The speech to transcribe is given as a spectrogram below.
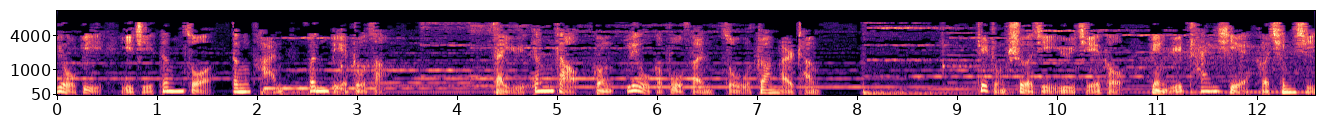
右臂以及灯座、灯盘分别铸造，再与灯罩共六个部分组装而成。这种设计与结构便于拆卸和清洗。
